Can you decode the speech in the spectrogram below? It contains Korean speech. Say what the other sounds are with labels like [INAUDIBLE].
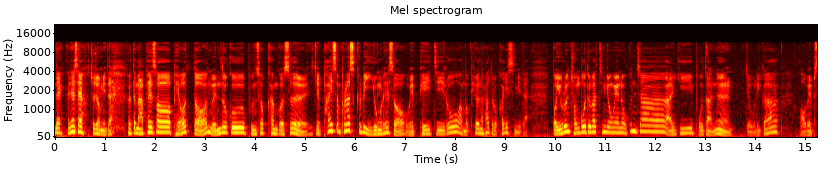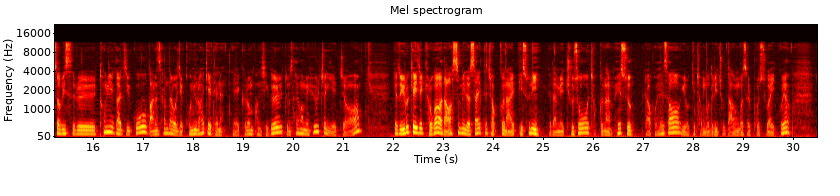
네 안녕하세요. 조조입니다. 그렇다면 앞에서 배웠던 웹로그 분석한 것을 이제 파이썬 Flask를 이용을 해서 웹페이지로 한번 표현을 하도록 하겠습니다. 뭐 이런 정보들 같은 경우에는 혼자 알기보다는 이제 우리가 어, 웹 서비스를 통해 가지고 많은 사람들하고 이제 공유를 하게 되는 예, 그런 방식을 좀 사용하면 효율적이겠죠. 그래서 이렇게 이제 결과가 나왔습니다. 사이트 접근 IP 순위 그 다음에 주소 접근한 회수 라고 해서 이렇게 정보들이 쭉 나온 것을 볼 수가 있고요.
